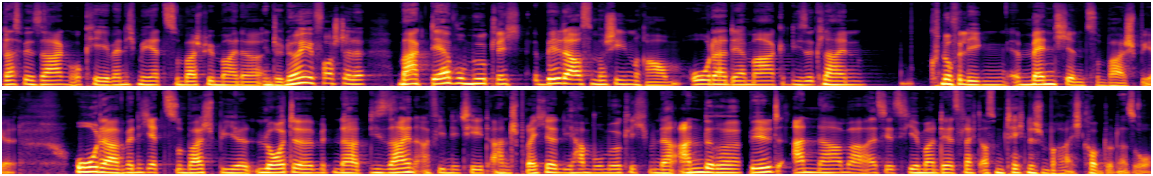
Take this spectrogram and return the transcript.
dass wir sagen, okay, wenn ich mir jetzt zum Beispiel meine Ingenieur hier vorstelle, mag der womöglich Bilder aus dem Maschinenraum oder der mag diese kleinen knuffeligen Männchen zum Beispiel. Oder wenn ich jetzt zum Beispiel Leute mit einer Designaffinität anspreche, die haben womöglich eine andere Bildannahme als jetzt jemand, der jetzt vielleicht aus dem technischen Bereich kommt oder so.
